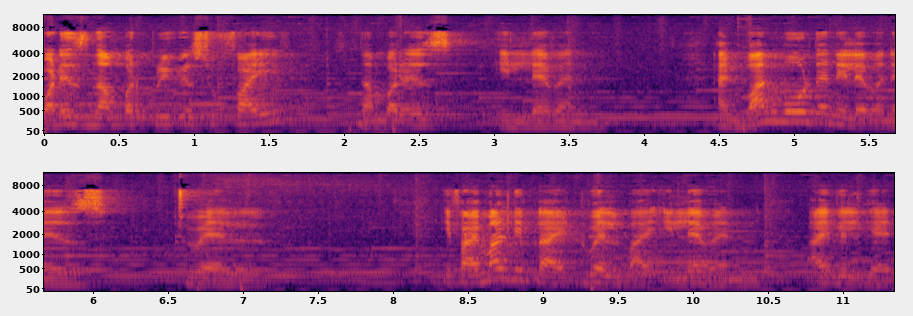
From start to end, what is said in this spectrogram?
What is number previous to 5 number is 11 and one more than 11 is 12 if I multiply 12 by 11 I will get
